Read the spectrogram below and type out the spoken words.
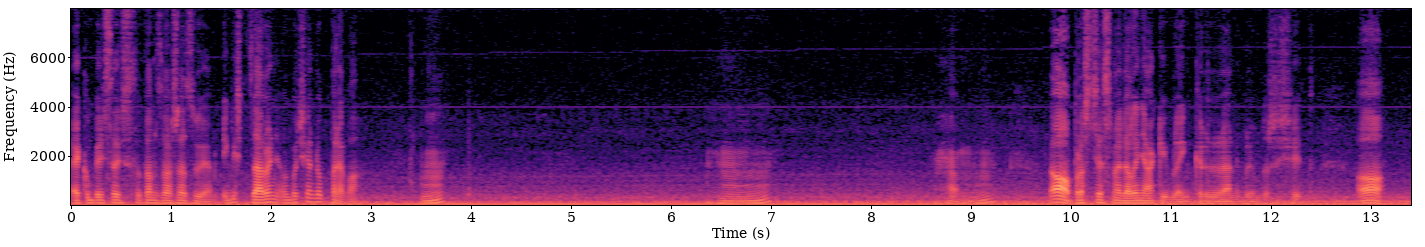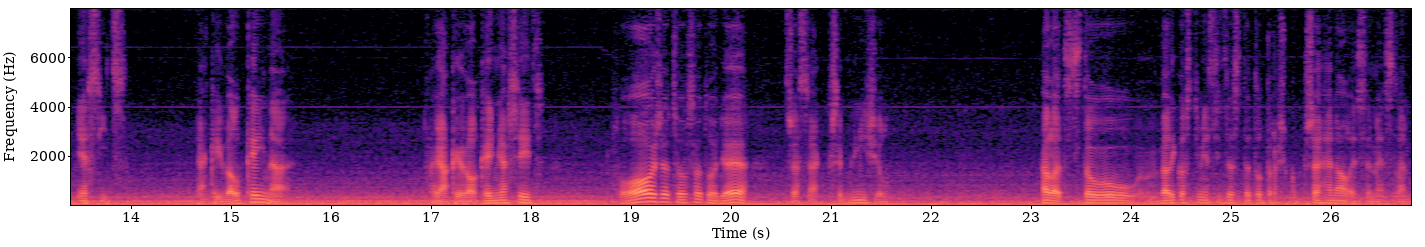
jakoby se, se tam zařazujeme. I když zároveň odbočen doprava. Hm? Hm? Hm? No, prostě jsme dali nějaký blinker, a nebudeme to řešit. O, měsíc. Nějaký velký, ne? Nějaký velký měsíc. Cože, co se to děje? Třeba se nějak přiblížil. Hele, s tou velikostí měsíce jste to trošku přehnali, si myslím.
